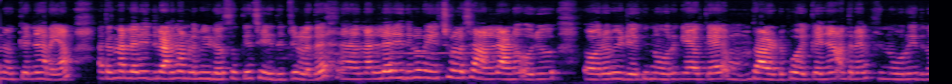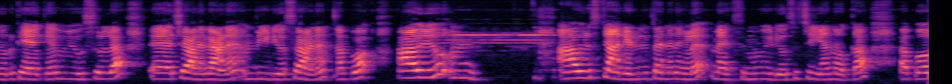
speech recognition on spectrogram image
നോക്കി കഴിഞ്ഞാൽ അറിയാം അത്ര നല്ല രീതിയിലാണ് നമ്മൾ വീഡിയോസ് ഒക്കെ ചെയ്തിട്ടുള്ളത് നല്ല രീതിയിൽ റീച്ചുള്ള ചാനലാണ് ഒരു ഓരോ വീഡിയോയ്ക്ക് നൂറ് കെ ഒക്കെ താഴോട്ട് പോയി കഴിഞ്ഞാൽ അത്രയും നൂറ് ഇരുന്നൂറ് കെ ഒക്കെ വ്യൂസ് ഉള്ള ചാനലാണ് വീഡിയോസ് ആണ് അപ്പോൾ ആ ഒരു ആ ഒരു സ്റ്റാൻഡേർഡിൽ തന്നെ നിങ്ങൾ മാക്സിമം വീഡിയോസ് ചെയ്യാൻ നോക്കുക അപ്പോൾ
